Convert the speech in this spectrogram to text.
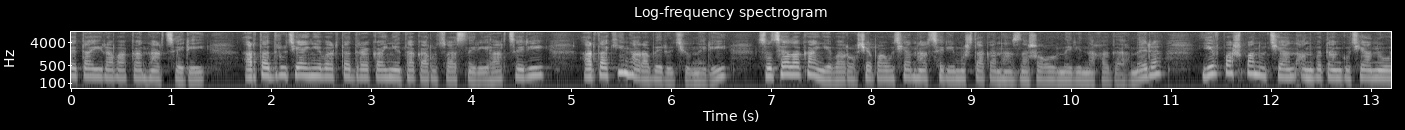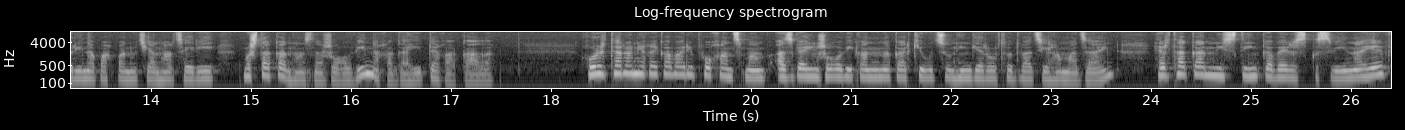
պետաիրավական հարցերի, արտադրության եւ արտադրական ենթակառուցվածքների հարցերի, արտաքին հարաբերությունների, սոցիալական եւ առողջապահության հարցերի մշտական հանձնաժողովների նախագահները եւ պաշտպանության, անվտանգության ու օրինապահպանության հարցերի մշտական հանձնաժողովի նախագահի տեղակալը։ Խորհրդարանի ղեկավարի փոխանցմամբ ազգային ժողովի կանոնակարգի 85-րդ հոդվածի համաձայն հերթական նիստին կվերսկսվի նաև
